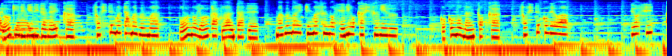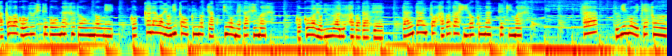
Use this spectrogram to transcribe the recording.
超ギリギリじゃねえか。そしてまたマグマ。棒の量が不安だぜ。マグマ1マスのヘリおかしすぎる。ここもなんとか。そしてこれは。よし、あとはゴールしてボーナスゾーンのみ。こっからはより遠くの着地を目指します。ここは余裕ある幅だぜ。だんだんと幅が広くなってきます。さあ、次も行けそう。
